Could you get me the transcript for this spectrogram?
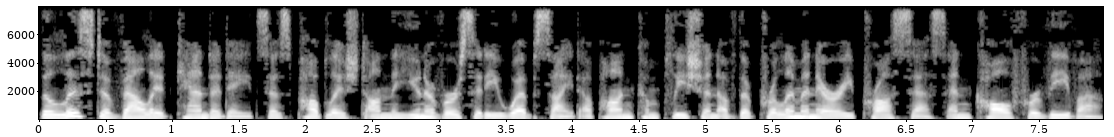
The list of valid candidates is published on the university website upon completion of the preliminary process and call for viva.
